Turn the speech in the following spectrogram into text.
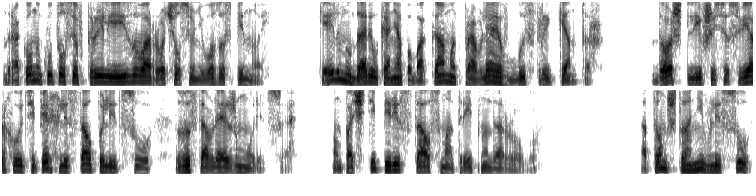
Дракон укутался в крылья и заворочился у него за спиной. Кейлин ударил коня по бокам, отправляя в быстрый кентер. Дождь, лившийся сверху, теперь хлестал по лицу, заставляя жмуриться. Он почти перестал смотреть на дорогу. О том, что они в лесу,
